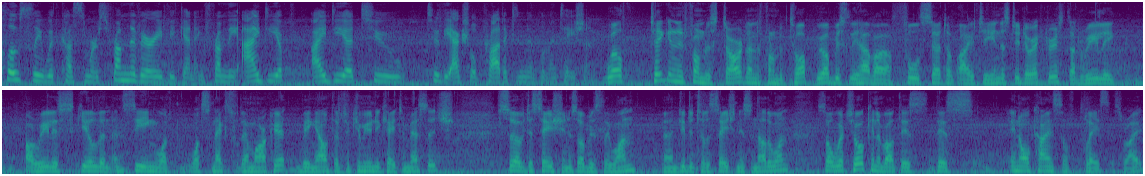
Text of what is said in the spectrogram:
closely with customers from the very beginning, from the idea, idea to, to the actual product and implementation? Well, taking it from the start and from the top, we obviously have a full set of IT industry directors that really are really skilled in, in seeing what, what's next for their market, being out there to communicate the message. Servitization is obviously one, and digitalization is another one. So we're talking about this, this in all kinds of places, right?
